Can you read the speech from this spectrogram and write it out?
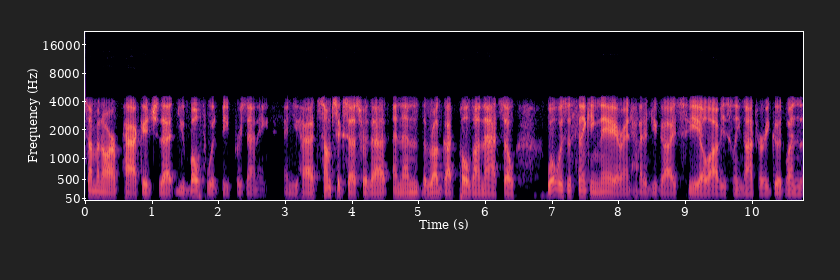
seminar package that you both would be presenting, and you had some success for that, and then the rug got pulled on that. So, what was the thinking there, and how did you guys feel? Obviously, not very good when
